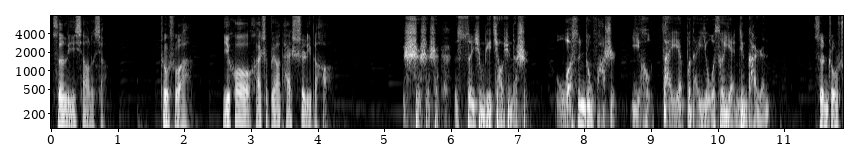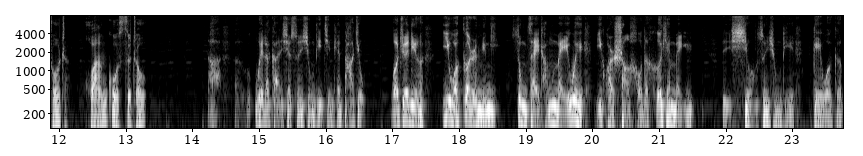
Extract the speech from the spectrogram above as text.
孙离笑了笑：“钟叔啊，以后还是不要太势利的好。”“是是是，孙兄弟教训的是，我孙忠发誓，以后再也不戴有色眼镜看人。”孙忠说着，环顾四周：“啊，为了感谢孙兄弟今天搭救，我决定以我个人名义送在场每位一块上好的和田美玉，希望孙兄弟给我个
